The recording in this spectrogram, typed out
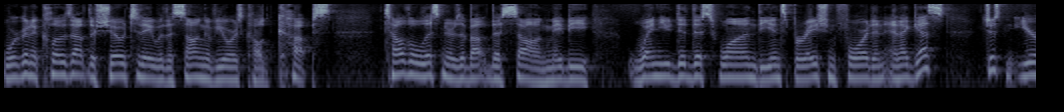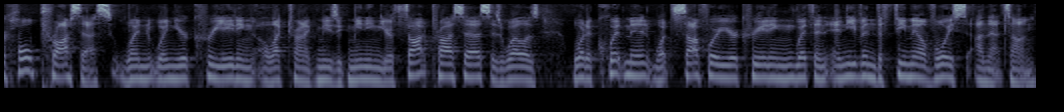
we're going to close out the show today with a song of yours called Cups. Tell the listeners about this song, maybe when you did this one, the inspiration for it, and, and I guess just your whole process when, when you're creating electronic music, meaning your thought process as well as what equipment, what software you're creating with, and, and even the female voice on that song.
